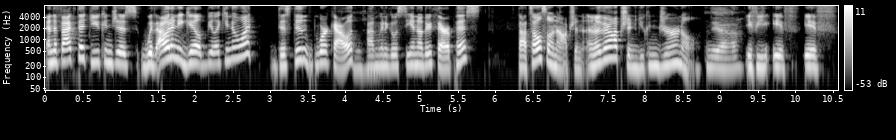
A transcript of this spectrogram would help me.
And the fact that you can just, without any guilt, be like, you know what? This didn't work out. Mm-hmm. I'm going to go see another therapist. That's also an option. Another option, you can journal. yeah. If you, if, if,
